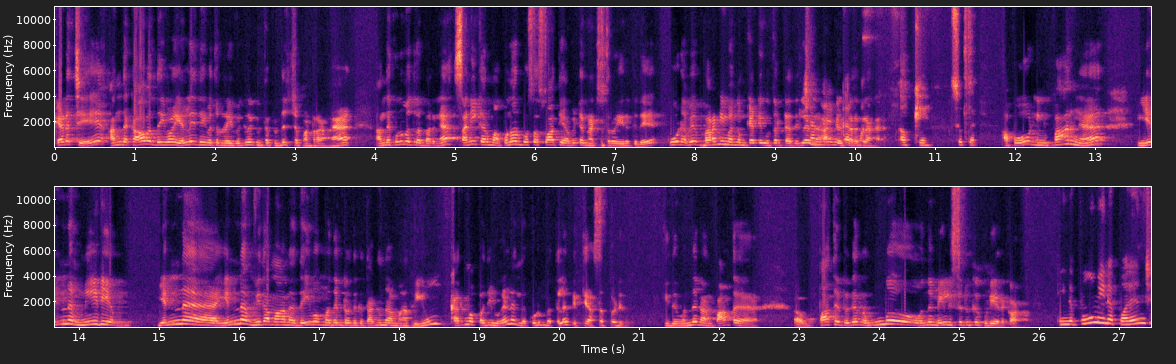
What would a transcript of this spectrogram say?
கிடைச்சு அந்த காவல் தெய்வம் எல்லை தெய்வத்தினுடைய விக்கிரகத்தை பிரதிஷ்டை பண்றாங்க. அந்த குடும்பத்துல பாருங்க சனி கர்மா புனர்பூச சுவாதி அவிட்ட நட்சத்திரம் இருக்குது. கூடவே பரணி மங்கம் கேட்டி உத்தரட்டதுல ஆட்கள். பிறக்கிறாங்க ஓகே சூப்பர். அப்போ நீங்க பாருங்க என்ன மீடியம் என்ன என்ன விதமான தெய்வம் அதுன்றதுக்கு தகுந்த மாதிரியும் கர்ம பதிவுகள் இந்த குடும்பத்துல வித்தியாசப்படுது. இது வந்து நான் பார்த்த பார்த்துட்டு இருக்க ரொம்ப வந்து மெயில்ஸ் இருக்கக்கூடிய ரெக்கார்ட் இந்த பூமியில புதைஞ்ச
